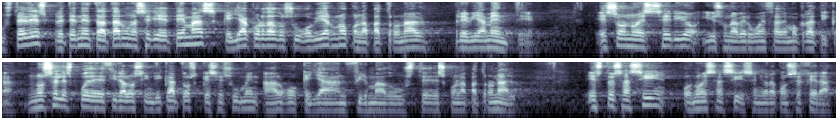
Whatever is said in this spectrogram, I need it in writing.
Ustedes pretenden tratar una serie de temas que ya ha acordado su Gobierno con la patronal previamente. Eso no es serio y es una vergüenza democrática. No se les puede decir a los sindicatos que se sumen a algo que ya han firmado ustedes con la patronal. ¿Esto es así o no es así, señora consejera?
